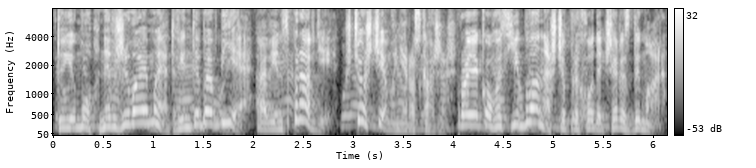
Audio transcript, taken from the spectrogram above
Ти йому не вживай мед, він тебе вб'є. А він справді, що ще мені розкажеш? Про якогось їблана, що приходить через димар.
